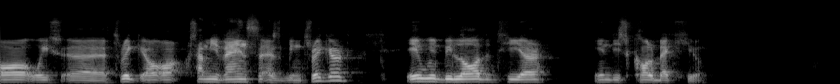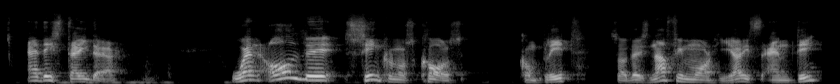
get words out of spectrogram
or with uh, trigger or some events has been triggered, it will be loaded here in this callback queue. And they stay there. When all the synchronous calls complete, so there's nothing more here, it's empty.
